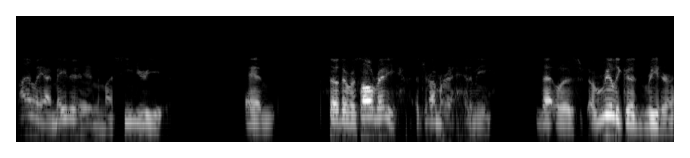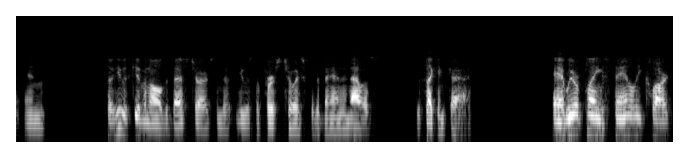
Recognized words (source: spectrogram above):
finally I made it into my senior year. And so there was already a drummer ahead of me that was a really good reader. And so he was given all the best charts, and the, he was the first choice for the band, and I was the second guy. And we were playing a Stanley Clarke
